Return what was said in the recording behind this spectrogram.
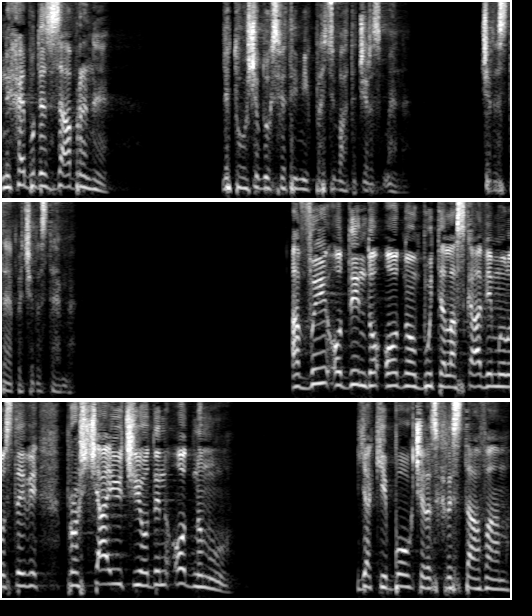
Нехай буде забране для того, щоб Дух Святий міг працювати через мене, через тебе, через тебе. А ви один до одного будьте ласкаві, милостиві, прощаючи один одному, як і Бог через Христа вам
